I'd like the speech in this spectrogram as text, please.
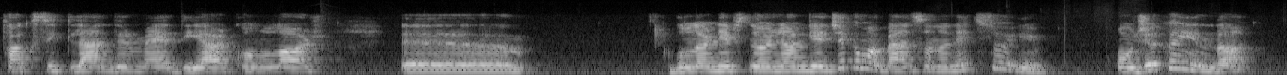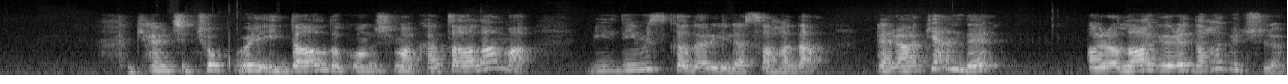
taksitlendirme, diğer konular e, bunların hepsine önlem gelecek ama ben sana net söyleyeyim. Ocak ayında gerçi çok böyle iddialı da konuşmak hatalı ama bildiğimiz kadarıyla sahada perakende aralığa göre daha güçlü.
